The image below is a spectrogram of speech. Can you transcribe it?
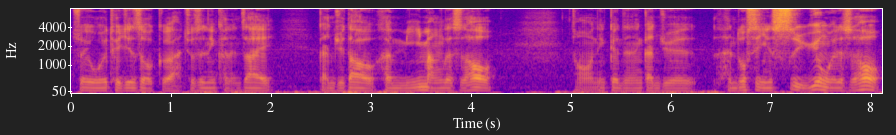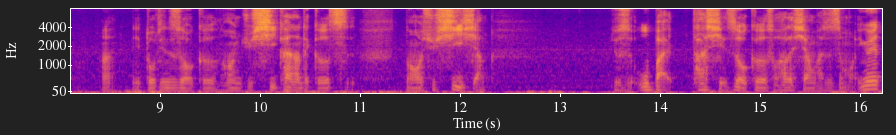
所以我会推荐这首歌啊，就是你可能在感觉到很迷茫的时候。哦，你可能感觉很多事情事与愿违的时候啊，你多听这首歌，然后你去细看他的歌词，然后去细想，就是伍佰他写这首歌的时候他的想法是什么？因为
